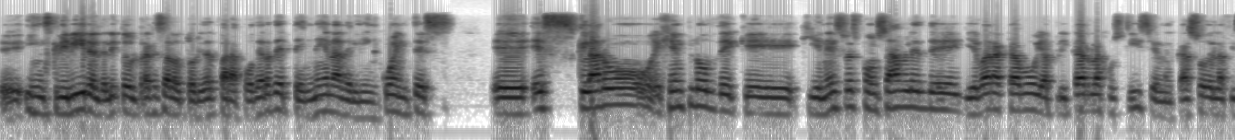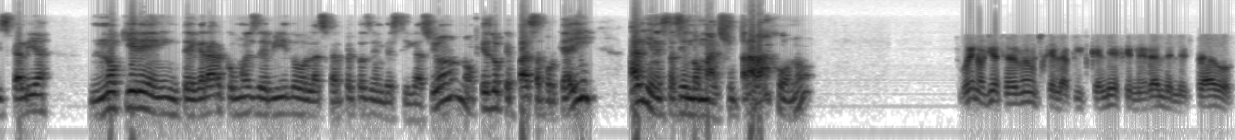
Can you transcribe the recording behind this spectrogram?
eh, inscribir el delito de ultrajes a la autoridad para poder detener a delincuentes, eh, es claro ejemplo de que quien es responsable de llevar a cabo y aplicar la justicia, en el caso de la Fiscalía, no quiere integrar como es debido las carpetas de investigación o qué es lo que pasa, porque ahí alguien está haciendo mal su trabajo, ¿no? Bueno, ya sabemos que la Fiscalía General del Estado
